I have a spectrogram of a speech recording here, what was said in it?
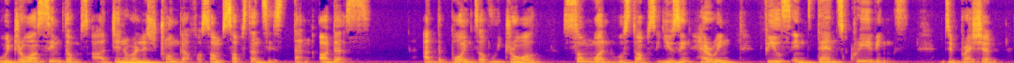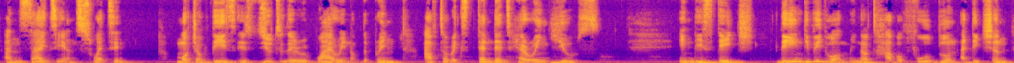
Withdrawal symptoms are generally stronger for some substances than others. At the point of withdrawal, someone who stops using heroin feels intense cravings, depression, anxiety, and sweating. Much of this is due to the rewiring of the brain after extended heroin use. In this stage, the individual may not have a full blown addiction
